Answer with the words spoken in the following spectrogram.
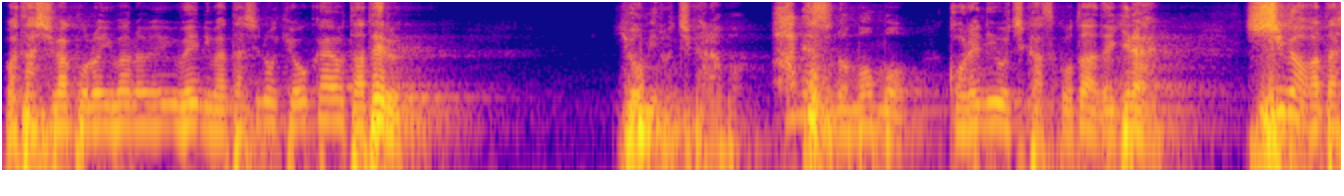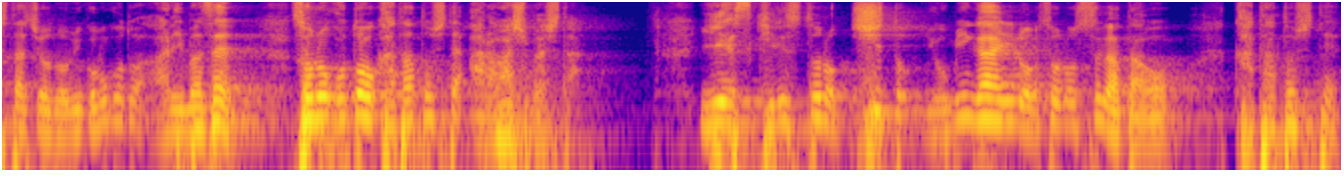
私はこの岩の上に私の教会を建てる。黄泉の力もハデスの門もこれに打ち勝つことはできない。死が私たちを飲み込むことはありません。そのことを型として表しました。イエス・キリストの死とよみがえりのその姿を型として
